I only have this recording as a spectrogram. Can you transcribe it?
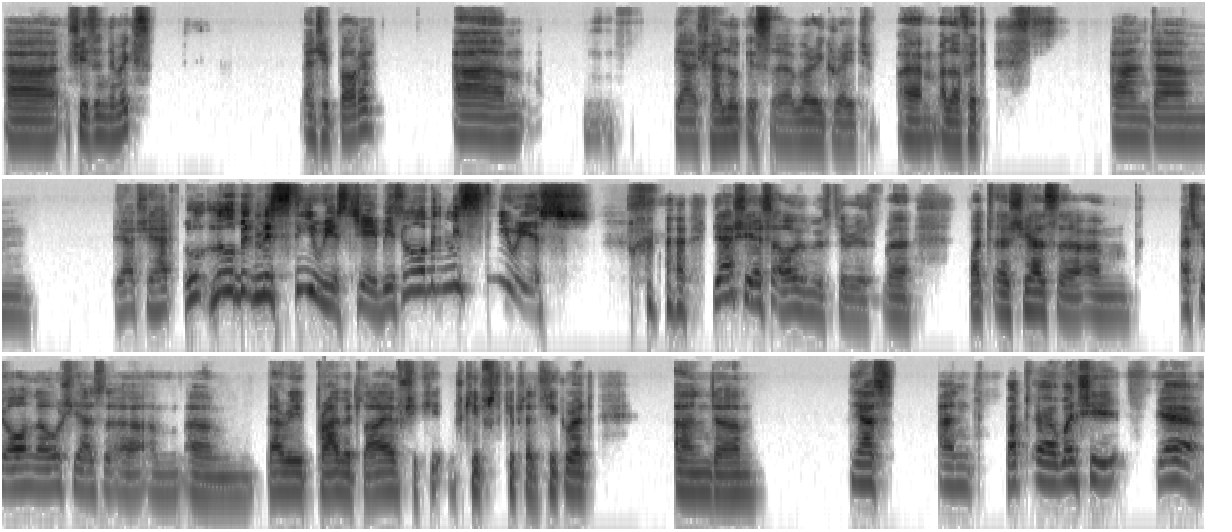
uh, she's in the mix. and she brought it. Um, yeah, her look is uh, very great. Um, I love it. And um, yeah, she had a little bit mysterious, JB. It's a little bit mysterious. yeah, she is always mysterious, but, but uh, she has, uh, um, as we all know, she has a um, um, very private life. She keep, keeps keeps that secret, and um, yes, and but uh, when she, yeah,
